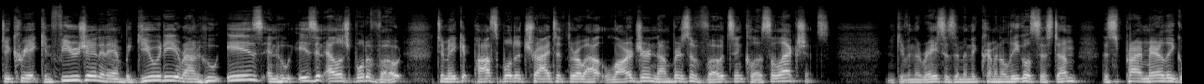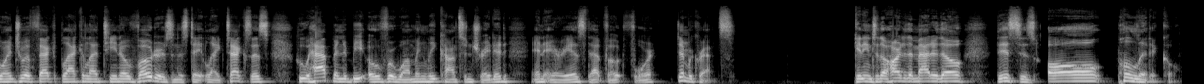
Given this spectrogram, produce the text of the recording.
to create confusion and ambiguity around who is and who isn't eligible to vote to make it possible to try to throw out larger numbers of votes in close elections. And given the racism in the criminal legal system, this is primarily going to affect black and Latino voters in a state like Texas who happen to be overwhelmingly concentrated in areas that vote for Democrats. Getting to the heart of the matter, though, this is all political.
